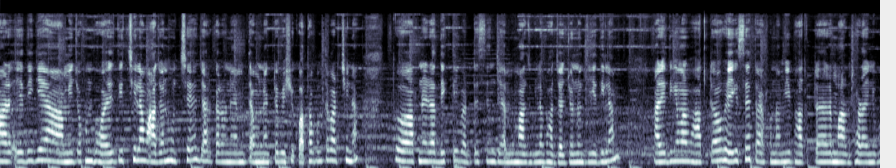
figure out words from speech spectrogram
আর এদিকে আমি যখন ভয়েস দিচ্ছিলাম, আজন হচ্ছে, যার কারণে আমি তেমন একটা বেশি কথা বলতে পারছি না। তো আপনারা দেখতেই পারতেছেন যে আমি মাছগুলো ভাজার জন্য দিয়ে দিলাম। আর এদিকে আমার ভাতটাও হয়ে গেছে, তো এখন আমি ভাতটার মার ঝরাই নেব।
